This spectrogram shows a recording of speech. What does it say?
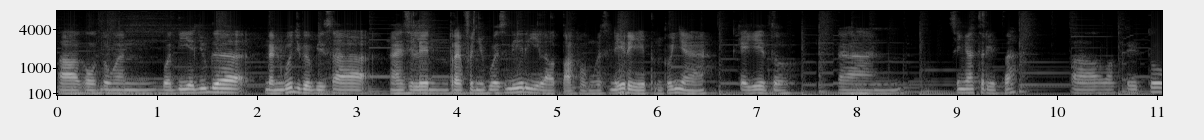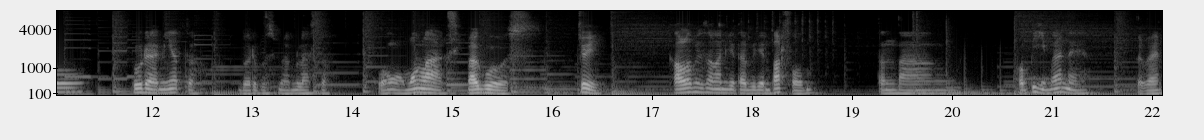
uh, keuntungan buat dia juga. Dan gue juga bisa ngasilin revenue gue sendiri lewat platform gue sendiri tentunya. Kayak gitu. Dan singkat cerita, uh, waktu itu gue udah niat tuh, 2019 tuh. Gue ngomong lah, sih. Bagus. Cuy, kalau misalkan kita bikin platform, tentang kopi gimana ya? Tuh kan?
